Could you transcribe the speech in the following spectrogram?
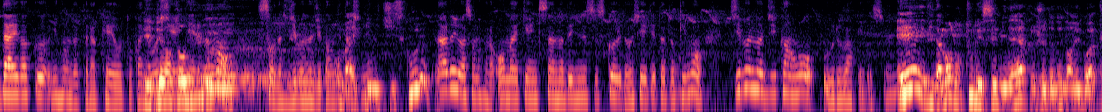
大学日本だったら慶応とかで Et 教 bien えているのも euh, そうだし自分の時間を売っ au てたしね Maikinichi School, あるいはそのほら大前健一さんのビジネススクールで教えてた時も Et évidemment dans tous les séminaires que je donnais dans les boîtes.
